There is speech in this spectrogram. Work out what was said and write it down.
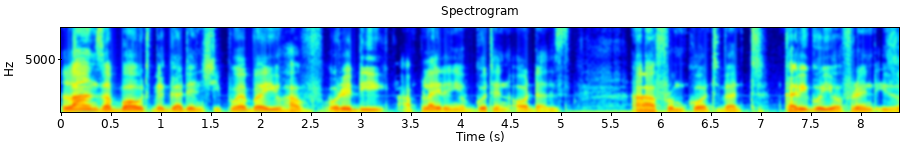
learns about the guardianship, whereby you have already applied and you've gotten orders uh, from court that Karigo, your friend, is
